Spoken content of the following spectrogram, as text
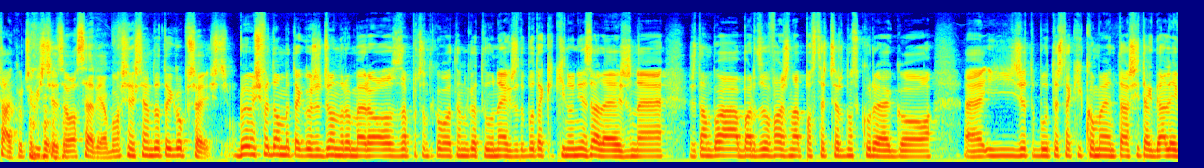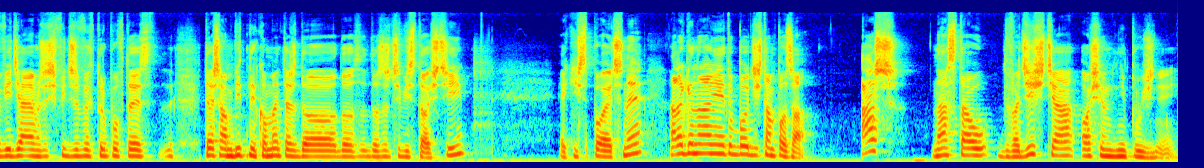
Tak, oczywiście, cała seria, bo właśnie chciałem do tego przejść. Byłem świadomy tego, że John Romero zapoczątkował ten gatunek, że to było takie kino niezależne, że tam była bardzo ważna postać czarnoskórego e, i że to był też taki komentarz i tak dalej. Wiedziałem, że świt żywych trupów to jest też ambitny komentarz do, do, do rzeczywistości, jakiś społeczny, ale generalnie to było gdzieś tam poza. Aż nastał 28 dni później.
